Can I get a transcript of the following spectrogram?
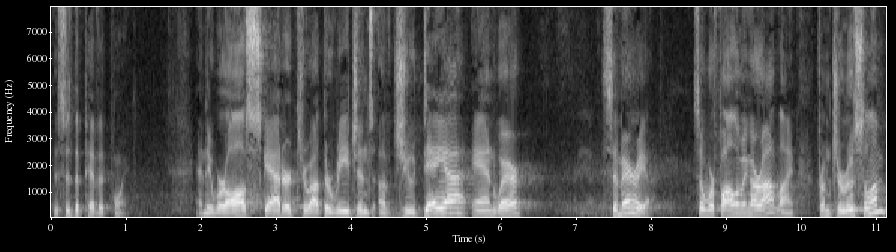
This is the pivot point. And they were all scattered throughout the regions of Judea and where? Samaria. Samaria. So we're following our outline. From Jerusalem,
